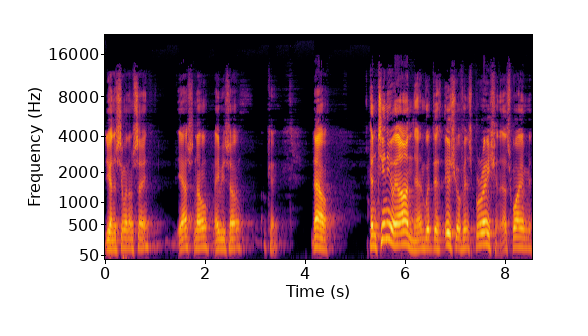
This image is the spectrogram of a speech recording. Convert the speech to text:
Do you understand what I'm saying? Yes? No? Maybe so? Okay. Now, continuing on then with the issue of inspiration. That's why I'm,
